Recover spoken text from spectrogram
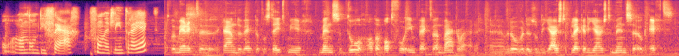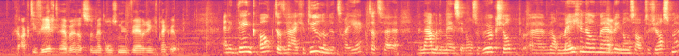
rondom die vraag van het Lean-traject. We merkten gaandeweg dat er steeds meer mensen door hadden wat voor impact we aan het maken waren. Uh, waardoor we dus op de juiste plekken de juiste mensen ook echt geactiveerd hebben dat ze met ons nu verder in gesprek wilden. En ik denk ook dat wij gedurende het traject, dat we met name de mensen in onze workshop wel meegenomen hebben ja. in ons enthousiasme.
